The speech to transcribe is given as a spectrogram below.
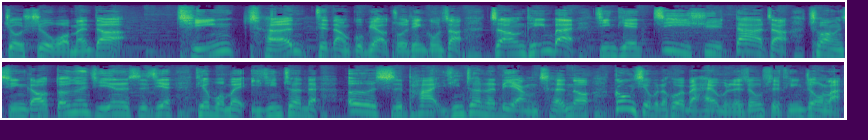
就是我们的秦晨这档股票，昨天攻上涨停板，今天继续大涨创新高，短短几天的时间，天我们已经赚了二十趴，已经赚了两成哦！恭喜我们的会员还有我们的忠实听众啦！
